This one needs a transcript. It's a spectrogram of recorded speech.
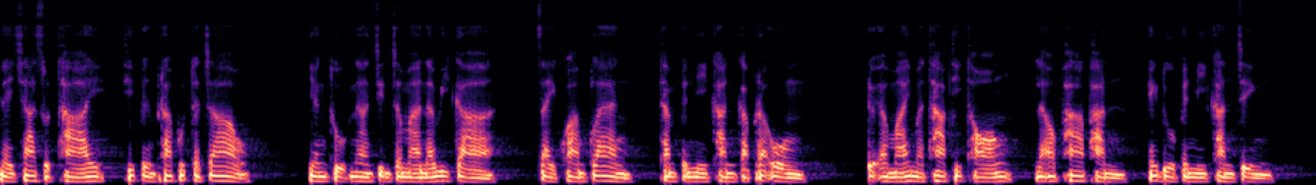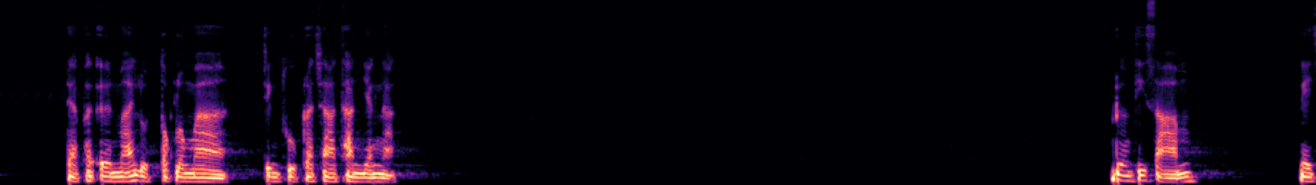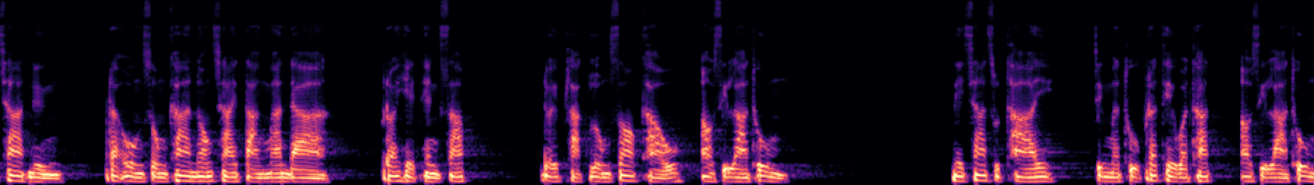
ในชาติสุดท้ายที่เป็นพระพุทธเจ้า ยังถูกนางจินจมานวิกา ใส่ความแกล้งทำเป็นมีคันกับพระองค์ โดยเอาไม้มาทาบที่ท้อง แล้วเอาผ้าพันให้ดูเป็นมีคันจริง แต่เผอิญไม้หลุดตกลงมาจึงถูกประชาทันอย่างหนัก เรื่องที่สามในชาติหนึ่ง พระองค์ทรงฆ่าน้องชายต่างมารดา เพราะเหตุแห่งทรัพย์ โดยผลักลงซอกเขาเอาศิลาทุ่ม ในชาติสุดท้ายจึงมาถูกพระเทวทัตเอาศิลาทุ่ม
